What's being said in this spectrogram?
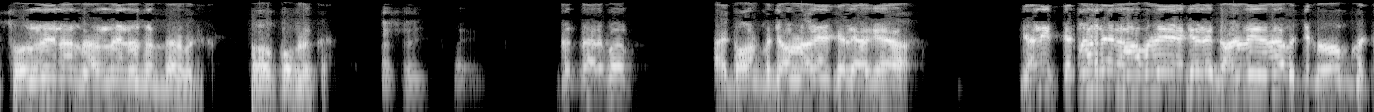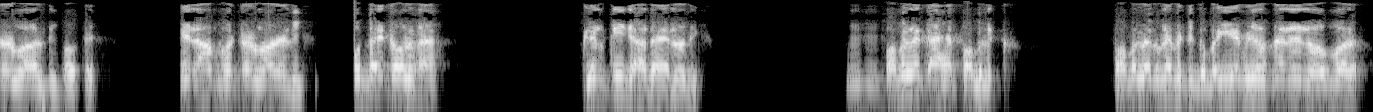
ਸੋਲਨੇ ਨਾ ਨਰਨੇ ਨਾ ਸੰਦਰਭ ਨੇ। ਉਹ ਪਬਲਿਕ ਅੱਛਾ ਜੀ। ਗੰਧਰਵ ਇਹ ਗੌਣ ਬਚਾਉਣ ਵਾਲੇ ਚਲਿਆ ਗਿਆ। ਯਾਨੀ ਤਿੰਨਾਂ ਦੇ ਨਾਮ ਨੇ ਜਿਹੜੇ ਗਣ ਨੇ ਇਹਨਾਂ ਵਿੱਚ ਨਾਮ ਖੱਟਣ ਵਾਲੇ ਨਹੀਂ ਬਹੁਤੇ। ਇਹ ਨਾਮ ਖੱਟਣ ਵਾਲੇ ਨਹੀਂ। ਉਦਾਂ ਹੀ ਟੋਲਦਾ ਗਿਣਤੀ ਜ਼ਿਆਦਾ ਹੈ ਇਹਨਾਂ ਦੀ। ਹੂੰ ਹੂੰ। ਪਬਲਿਕ ਹੈ ਪਬਲਿਕ ਪਬਲਿਕ ਦੇ ਵਿੱਚ ਗਬਈਏ ਵੀ ਹੁੰਦੇ ਨੇ ਨਾਮਵਰ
